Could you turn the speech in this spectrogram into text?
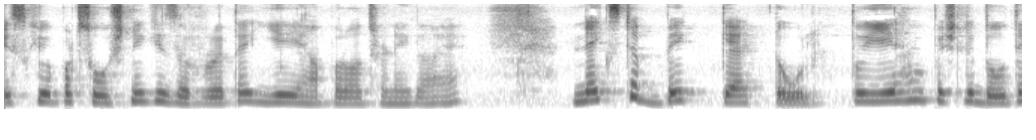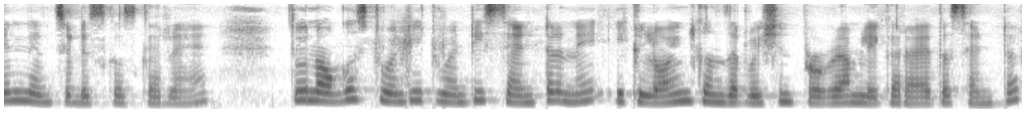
इसके ऊपर सोचने की ज़रूरत है, ये यहाँ पर ऑथर ने कहा है। नेक्स्ट है बिग कैट टोल तो ये हम पिछले दो तीन दिन से डिस्कस कर रहे हैं। तो इन अगस्त 2020 सेंटर ने एक लॉइन कंजर्वेशन प्रोग्राम लेकर आया था centre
